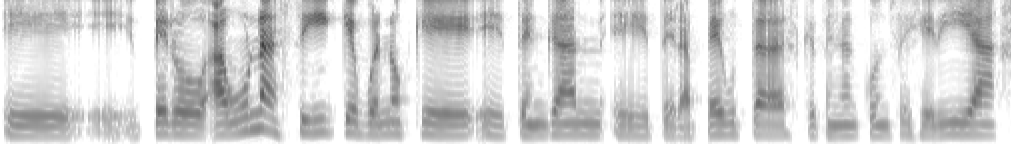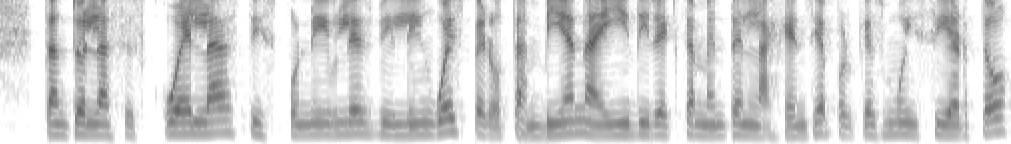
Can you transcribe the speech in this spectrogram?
eh, pero aún así, qué bueno que eh, tengan eh, terapeutas, que tengan consejería, tanto en las escuelas disponibles bilingües, pero también ahí directamente en la agencia, porque es muy cierto.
